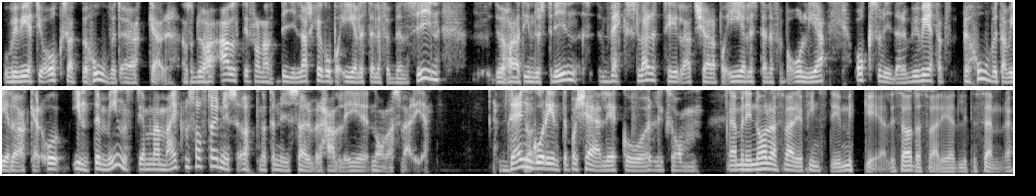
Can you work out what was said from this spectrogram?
Och vi vet ju också att behovet ökar. Alltså du har allt ifrån att bilar ska gå på el istället för bensin, du har att industrin växlar till att köra på el istället för på olja och så vidare. Vi vet att behovet av el ökar och inte minst, jag menar Microsoft har ju nyss öppnat en ny serverhall i norra Sverige. Den Ja. går inte på kärlek och liksom... nej, men I norra Sverige finns det ju mycket el. I södra Sverige är det lite sämre.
